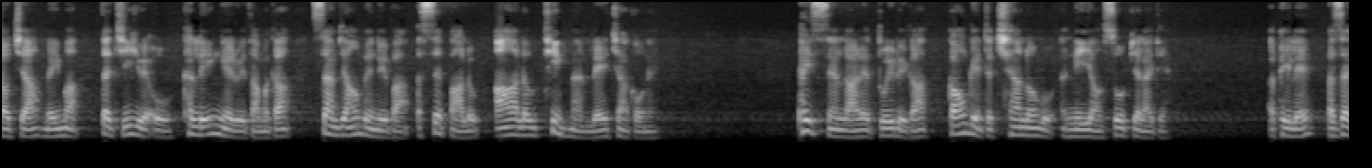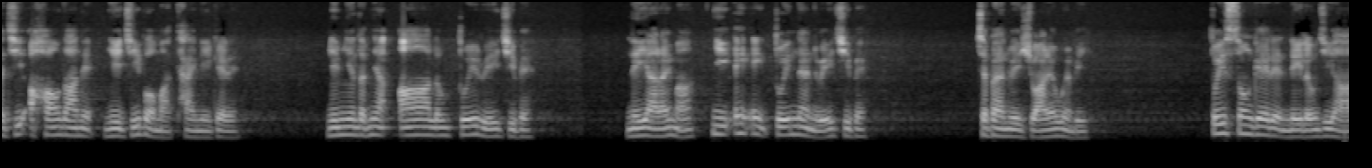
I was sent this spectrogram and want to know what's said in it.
ယောက်ျားမိန်းမတက်ကြီးရွယ်အိုခလေးငယ်တွေသာမကစံပြောင်းပင်တွေပါအစ်စ်ပါလို့အားလုံးထိမှန်လဲကြကုန်တယ်။ဖိတ်စင်လာတဲ့သွေးတွေကကောင်းကင်တစ်ချမ်းလုံးကိုအနီရောင်စိုးပြစ်လိုက်တယ်။အဖေလည်းဗဇက်ကြီးအဟောင်းသားနဲ့မြေကြီးပေါ်မှာထိုင်နေခဲ့တယ်။မြင်မြင်သမျှအားလုံးသွေးတွေကြီးပဲ။နေရာတိုင်းမှာညီအိမ်အိမ်သွေးနှံ့တွေကြီးပဲ။ ဂျပန်တွေရွာထဲဝင်ပြီးသွေးစွန်းခဲ့တဲ့နေလုံးကြီးဟာ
